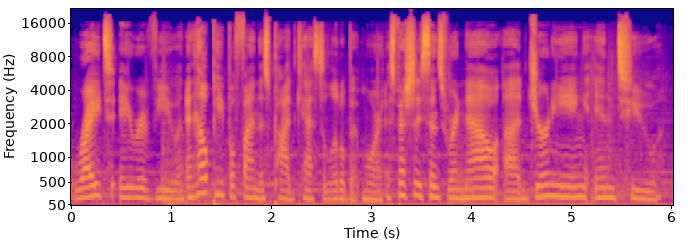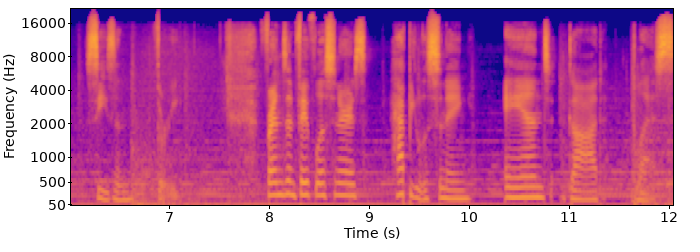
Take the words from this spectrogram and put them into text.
write a review and help people find this podcast a little bit more, especially since we're now uh, journeying into season three. Friends and faith listeners, happy listening and God bless.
